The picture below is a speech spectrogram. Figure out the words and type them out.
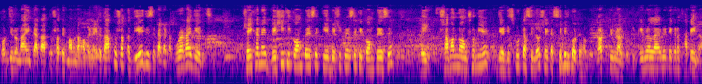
ফোর জিরো নাইন টাকা আত্মসাতের মামলা হবে না। এটা তো আত্মসাত না, দিয়েই দিছে টাকাটা, পুরাটাই দিয়ে দিচ্ছে সেইখানে বেশি কি কম পেয়েছে, কে বেশি পেয়েছে, কে কম পেয়েছে, এই সামান্য অংশ নিয়ে যে ডিসপুটটা ছিল, সেটা সিভিল কোর্টে হবে নট ক্রিমিনাল কোর্টে ক্রিমিনাল লায়াবিলিটি এখানে থাকেই না।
